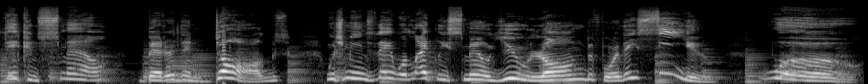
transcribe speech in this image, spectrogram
They can smell better than dogs, which means they will likely smell you long before they see you. Whoa,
